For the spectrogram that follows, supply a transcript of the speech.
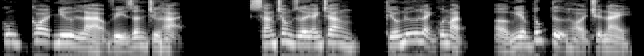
cũng coi như là vì dân trừ hại. Sáng trong dưới ánh trăng, thiếu nữ lạnh khuôn mặt, ở nghiêm túc tự hỏi chuyện này.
